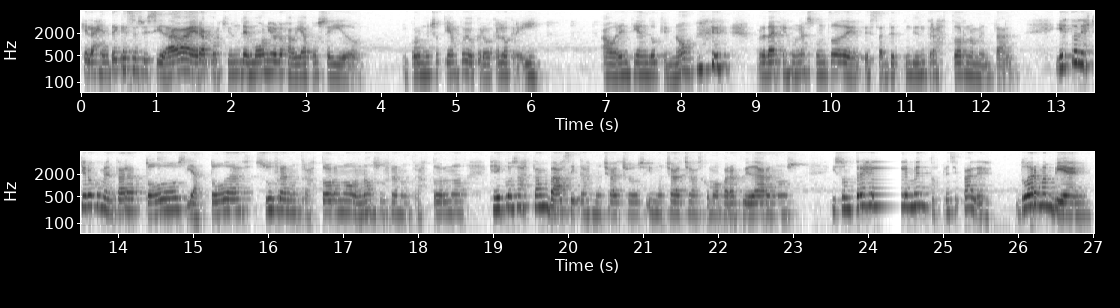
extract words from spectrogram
que la gente que se suicidaba era porque un demonio los había poseído. Y por mucho tiempo yo creo que lo creí. Ahora entiendo que no, ¿verdad? Que es un asunto de, de, un trastorno mental. Y esto les quiero comentar a todos y a todas, sufran un trastorno o no sufran un trastorno, que hay cosas tan básicas, muchachos y muchachas, como para cuidarnos, y son tres elementos principales. Duerman bien,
